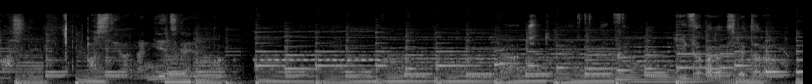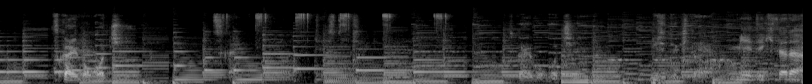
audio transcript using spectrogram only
バスで。バスでは何で使えるのか。いやちょっとねいい魚釣れたら使い心地見えてきたら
